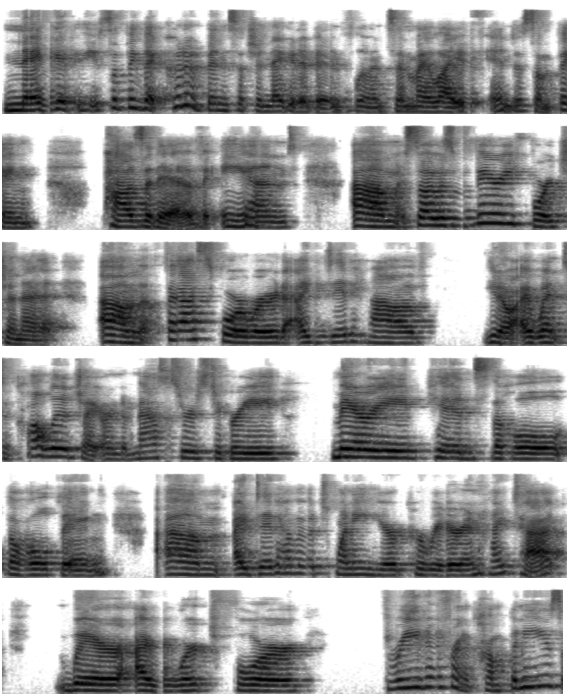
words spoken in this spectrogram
negative, something that could have been such a negative influence in my life into something positive. And um, so I was very fortunate. Um, fast forward, I did have, you know, I went to college, I earned a master's degree, married, kids, the whole the whole thing. Um, I did have a 20 year career in high tech where I worked for three different companies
